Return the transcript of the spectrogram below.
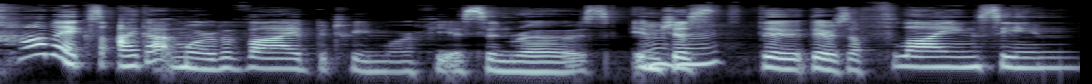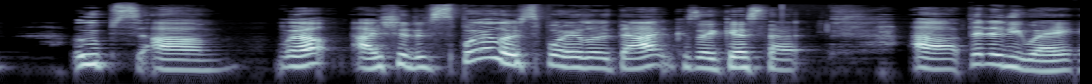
comics, I got more of a vibe between Morpheus and Rose. In mm-hmm. just the there's a flying scene. Oops, um, well, I should have spoiler spoilered that because I guess that. Uh, but anyway,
